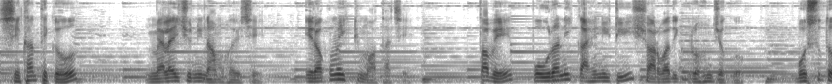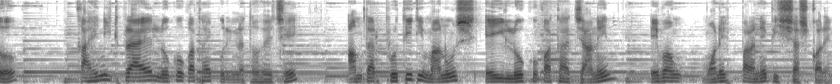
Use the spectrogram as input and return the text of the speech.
সেখান থেকেও মেলাই চণ্ডী নাম হয়েছে। এরকম একটি মত আছে। তবে পৌরাণিক কাহিনীটি সর্বাধিক গ্রহণযোগ্য। বস্তুত কাহিনীটি প্রায় লোককথায় পরিণত হয়েছে। আমতার প্রতিটি মানুষ এই লোককথা জানেন এবং মনের প্রাণে বিশ্বাস করেন।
